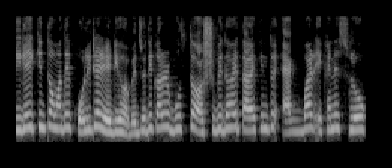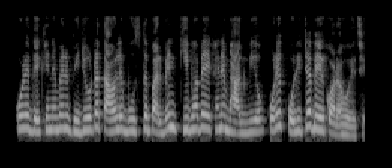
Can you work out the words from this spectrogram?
নিলেই কিন্তু আমাদের কলিটা রেডি হবে। যদি কারোর বুঝতে অসুবিধা হয়, তারা কিন্তু একবার এখানে স্লো করে দেখে নেবেন ভিডিওটা, তাহলে বুঝতে পারবেন কীভাবে এখানে ভাগ বিয়োগ করে কলিটা বের করা হয়েছে।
